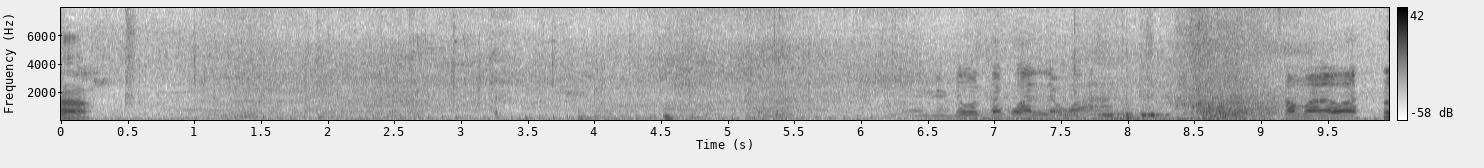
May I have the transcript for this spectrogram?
อ้าว ยัง โดนสักวันแหละวะทำมาแล้ววะเอ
